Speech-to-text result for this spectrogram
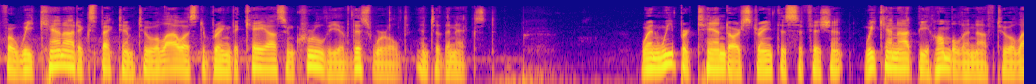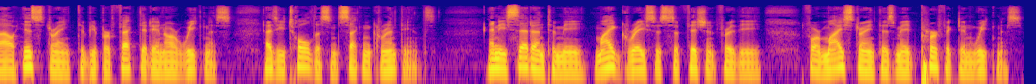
for we cannot expect Him to allow us to bring the chaos and cruelty of this world into the next. When we pretend our strength is sufficient, we cannot be humble enough to allow His strength to be perfected in our weakness, as He told us in 2 Corinthians. And he said unto me, My grace is sufficient for thee, for my strength is made perfect in weakness.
